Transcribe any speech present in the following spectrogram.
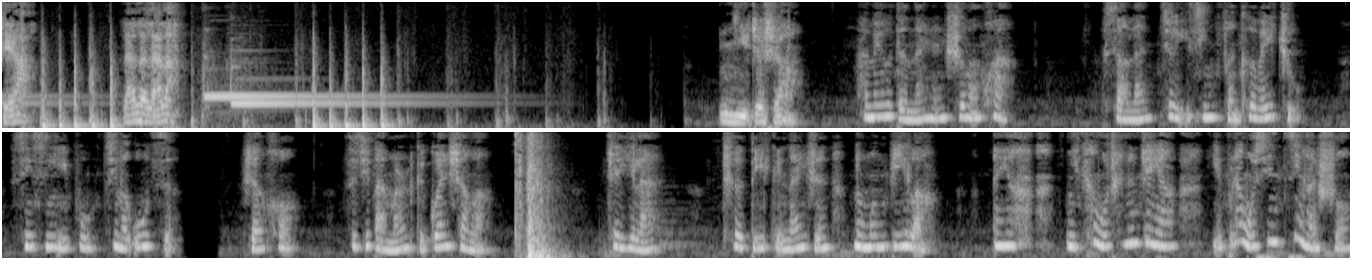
谁啊？来了来了。你这是啊？还没有等男人说完话，小兰就已经反客为主，先行一步进了屋子，然后自己把门给关上了。这一来，彻底给男人弄懵逼了。哎呀，你看我穿成这样，也不让我先进来说，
